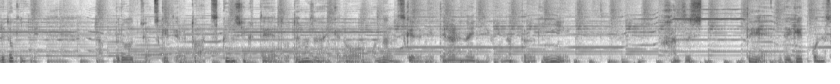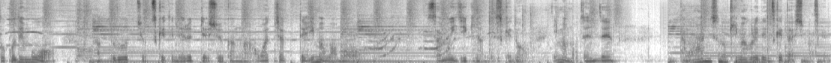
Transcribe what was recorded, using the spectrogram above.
る時にね Apple Watch をつけてると暑苦しくてとてもじゃないけどこんなのつけて寝てられないっていう風になった時に外してで結構ねそこでもう Apple Watch をつけて寝るっていう習慣が終わっちゃって今はもう寒い時期なんですけど今も全然たまにその気まぐれでつけたりしますけど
